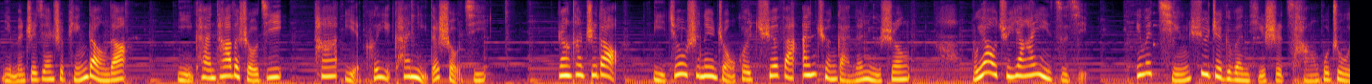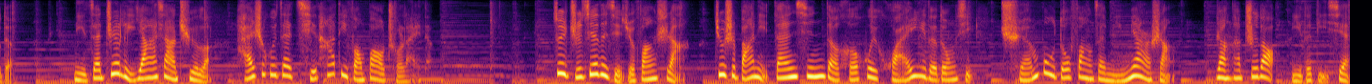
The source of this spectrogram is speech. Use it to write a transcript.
你们之间是平等的，你看他的手机，他也可以看你的手机，让他知道你就是那种会缺乏安全感的女生，不要去压抑自己，因为情绪这个问题是藏不住的，你在这里压下去了，还是会在其他地方爆出来的。最直接的解决方式啊，就是把你担心的和会怀疑的东西全部都放在明面上，让他知道你的底线。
